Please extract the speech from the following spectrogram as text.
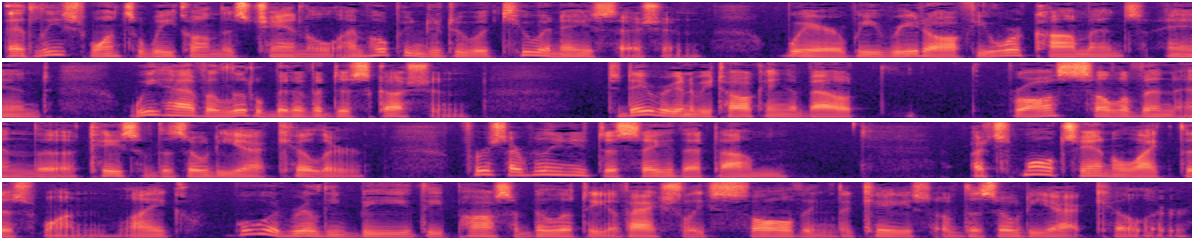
At least once a week on this channel, I'm hoping to do a Q&A session where we read off your comments and we have a little bit of a discussion. Today we're going to be talking about Ross Sullivan and the case of the Zodiac Killer. First, I really need to say that um, a small channel like this one, like, what would really be the possibility of actually solving the case of the Zodiac Killer?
